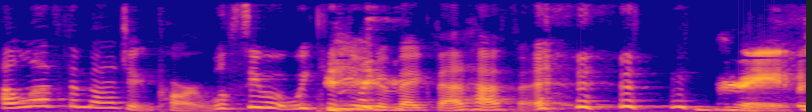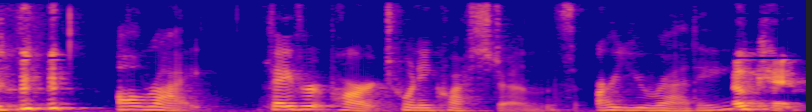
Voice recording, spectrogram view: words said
I love the magic part. We'll see what we can do to make that happen. Great. all right. Favorite part 20 questions. Are you ready? Okay.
